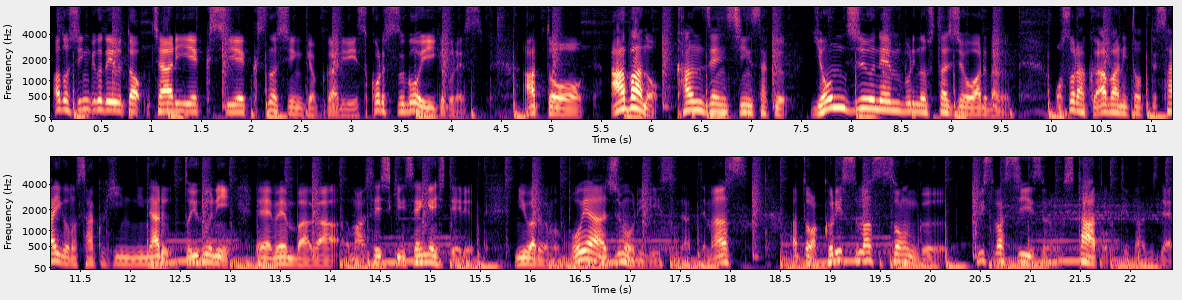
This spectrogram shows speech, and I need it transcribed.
あと新曲で言うと、チャーリー XCX の新曲がリリース。これすごいいい曲です。あと、アバの完全新作。40年ぶりのスタジオアルバムおそらくアバにとって最後の作品になるというふうに、えーメンバーが、まあ、正式に宣言しているニューアルバム「Voyage もリリースになってますあとはクリスマスソングクリスマスシーズンスタートっていう感じで、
